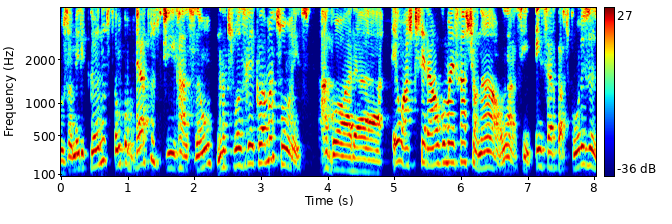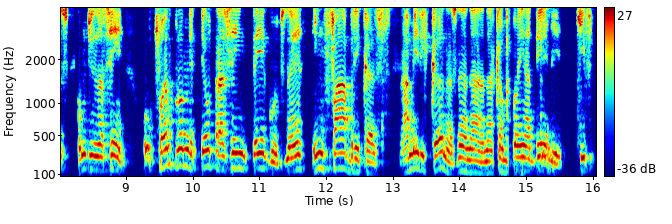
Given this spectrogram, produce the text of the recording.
Os americanos estão cobertos de razão nas suas reclamações. Agora, eu acho que será algo mais racional, né? Assim, tem certas coisas, como diz assim, o Trump prometeu trazer empregos né, em fábricas americanas né, na, na campanha dele, que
